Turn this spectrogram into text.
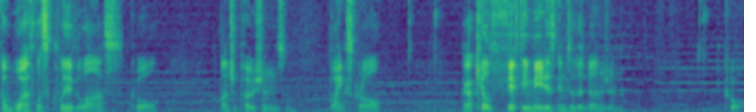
A worthless clear glass. Cool. Bunch of potions. Blank scroll. I got killed 50 meters into the dungeon. Cool.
